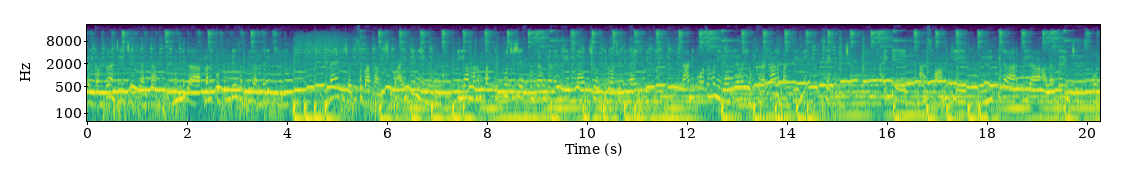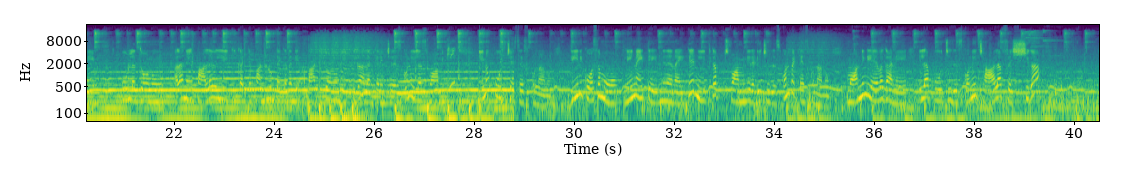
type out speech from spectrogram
Welcome to అంజలి చేతి వంట ముందుగా మన కుటుంబ సభ్యులందరికీ వినాయక చవితి శుభాకాంక్షలు. అయితే నేను ఇలా మనం పత్ర పూజ చేసుకుంటాం కదండి వినాయక చవితి రోజు వినాయకుడికి. దానికోసము నేను ఇరవై ఒక్క రకాల పత్రిని సేకరించాను. అయితే ఆ స్వామికి నీట్గా ఇలా అలంకరించేసుకొని పూలతోనూ అలానే పాలవెల్లికి కట్టే పండ్లు ఉంటాయి కదండి వాటితోనూ నీట్గా అలంకరించేసుకొని ఇలా స్వామికి చేసేసుకున్నాను. దీనికోసము నేనైతే నేనైతే నీట్గా స్వామిని రెడీ చేసేసుకొని పెట్టేసుకున్నాను. మార్నింగ్ లేవగానే ఇలా పూజ చేసేసుకొని చాలా ఫ్రెష్గా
